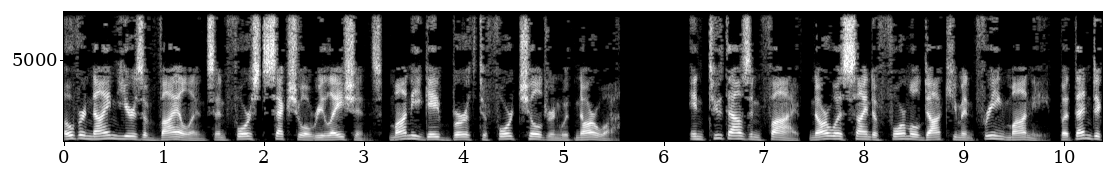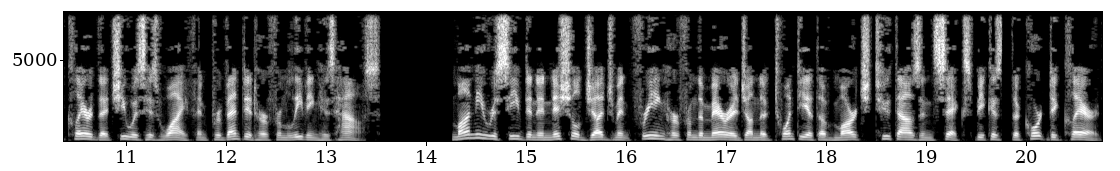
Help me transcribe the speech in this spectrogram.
Over nine years of violence and forced sexual relations, Mani gave birth to four children with Naroua. In 2005, Naroua signed a formal document freeing Mani, but then declared that she was his wife and prevented her from leaving his house. Mani received an initial judgment freeing her from the marriage on 20 March 2006 because, the court declared,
